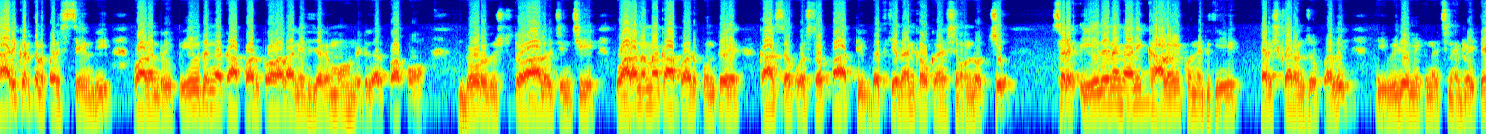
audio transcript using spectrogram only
కార్యకర్తల పరిస్థితి ఏంది? వాళ్ళని రేపు ఏ విధంగా కాపాడుకోవాలనేది జగన్మోహన్ రెడ్డి గారు పాపం దూరదృష్టితో ఆలోచించి వాళ్ళనన్నా కాపాడుకుంటే కాస్త కోస్త పార్టీ బతికేదానికి అవకాశం ఉండొచ్చు. సరే ఏదైనా కానీ కాలమే కొన్నిటికి పరిష్కారం చూపాలి. ఈ వీడియో మీకు నచ్చినట్లయితే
